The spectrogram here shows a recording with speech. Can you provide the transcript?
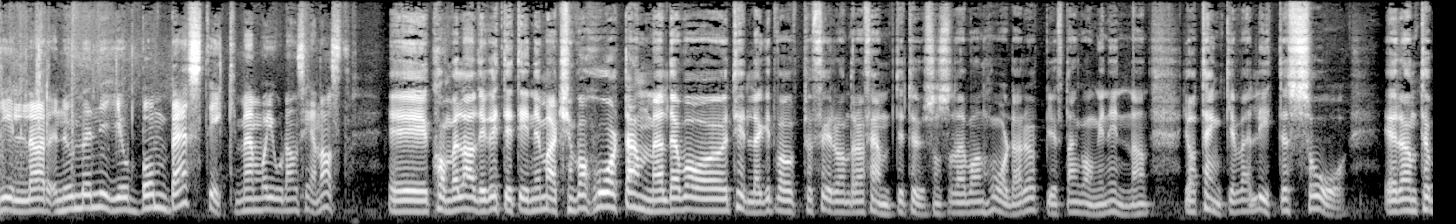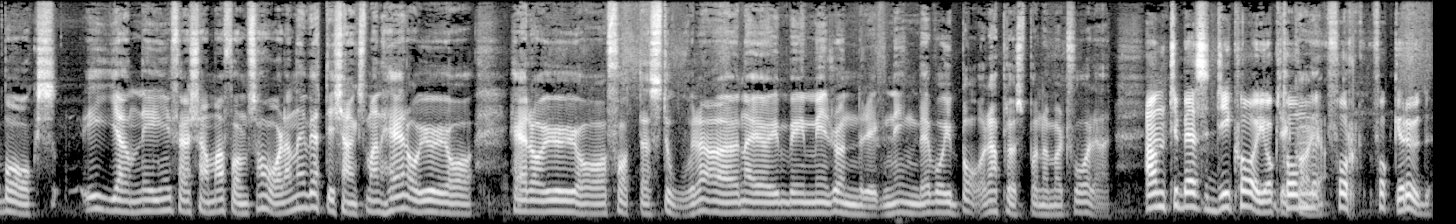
gillar nummer 9 Bombastic. Men vad gjorde han senast? Eh, kom väl aldrig riktigt in i matchen. Var hårt anmäld. Det var, tillägget var upp till 450 000 så det var en hårdare uppgift än gången innan. Jag tänker väl lite så. Är den tillbaks igen i ungefär samma form så har den en vettig chans. Men här har ju jag, här har ju jag fått det stora när jag, i min rundringning. Det var ju bara plus på nummer två där. Antibes Decoy och Tom Decoy, ja. For- Fockerud.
